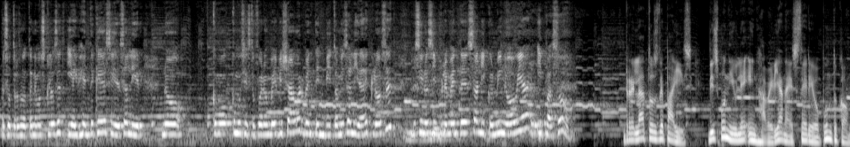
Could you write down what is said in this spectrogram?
Nosotros no tenemos closet y hay gente que decide salir no como, como si esto fuera un baby shower, ven te invito a mi salida de closet, sino simplemente salí con mi novia y pasó. Relatos de País, disponible en javerianaestereo.com.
